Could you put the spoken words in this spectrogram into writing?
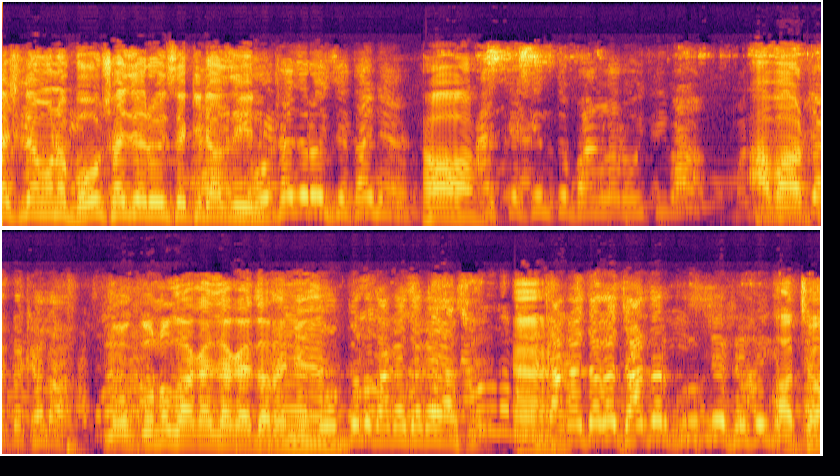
আসলে মনে বউ সাইজে রয়েছে কি বউ রয়েছে তাই না? হ্যাঁ। আজকে কিন্তু বাংলার ঐতিহ্য আবার একটা খেলা। লোকজনও জায়গায় জায়গায় দাঁড়ায় নিয়ে। লোকজন জায়গায় জায়গায় আছে হ্যাঁ। জায়গায় জায়গায় যার যার গ্রুপ নিয়ে শেষ হয়ে আচ্ছা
